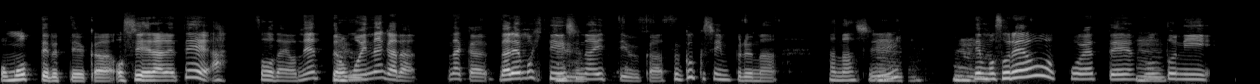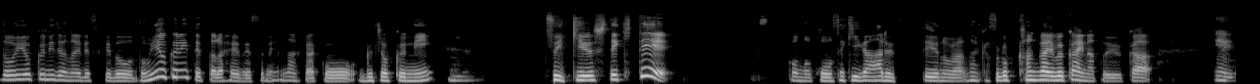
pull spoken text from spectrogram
思ってるっていうか、教えられて、あ、そうだよねって思いながら、うん、なんか誰も否定しないっていうか、すごくシンプルな話。でもそれをこうやって本当に貪欲にじゃないですけど、貪欲にって言ったら変ですね。なんかこう、愚直に追求してきて、この功績があるっていうのが、なんかすごく感慨深いなというか、ええ、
